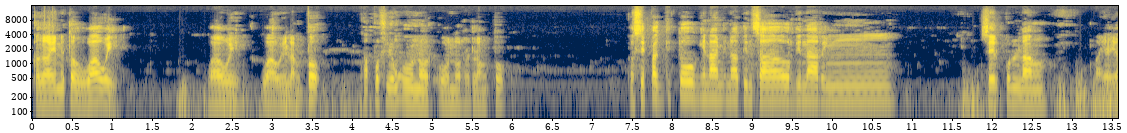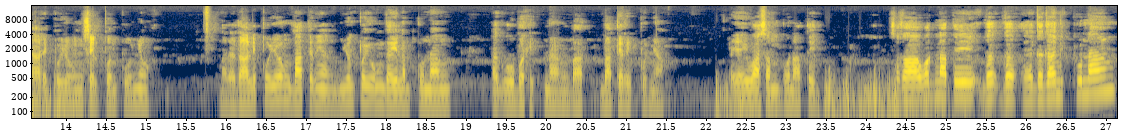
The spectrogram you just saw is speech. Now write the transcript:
Kagaya nito, Huawei. Huawei. Huawei lang po. Tapos yung Honor, Honor lang po. Kasi pag ito ginamit natin sa ordinaryong cellphone lang, mayayari po yung cellphone po nyo madadali po yung battery niya. Yun po yung dahilan po ng pag-overheat ng bat- battery po niya. Kaya iwasan po natin. Saka wag natin eh, gagamit po ng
